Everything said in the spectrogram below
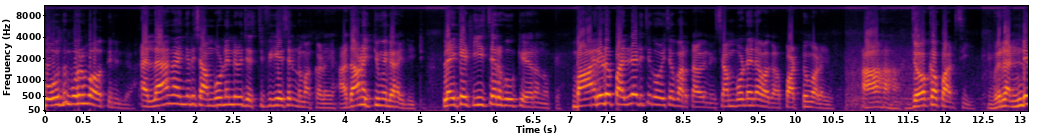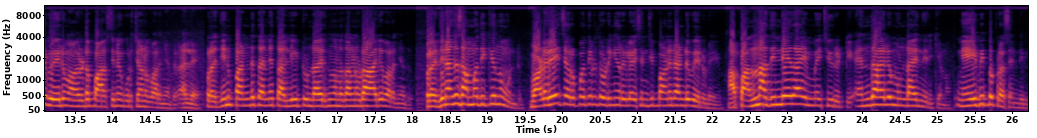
ബോധം പോലും ഭാവത്തിലില്ല. എല്ലാം കഴിഞ്ഞിട്ട് ശമ്പൂണിന്റെ ഒരു ജസ്റ്റിഫിക്കേഷൻ ഉണ്ട് മക്കളെ. അതാണ് ഏറ്റവും വലിയ highlight like a teacher who care എന്നൊക്കെ. ഭാര്യയുടെ പല്ലടിച്ച് കൊഴിച്ച ഭർത്താവിന് ശമ്പൂണിന്റെ വക പട്ടും വളയും. ആഹാ ജോക്ക പാട്സി. ഇവർ രണ്ടുപേരും അവരുടെ പാസിനെ കുറിച്ചാണ് പറഞ്ഞത് അല്ലെ? പ്രജിൻ പണ്ട് തന്നെ തല്ലിയിട്ടുണ്ടായിരുന്നു എന്നുള്ളതാണ് ഇവിടെ ആര് പറഞ്ഞത്. പ്രജിൻ അത് സമ്മതിക്കുന്നുമുണ്ട്. വളരെ ചെറുപ്പത്തിൽ തുടങ്ങിയ റിലേഷൻഷിപ്പ് ആണ് രണ്ടുപേരുടെയും. അപ്പൊ അന്ന് അതിന്റെതായ ഇമ്മച്യൂരിറ്റി എന്തായാലും ഉണ്ടായിരുന്നിരിക്കണം മേ ബി ഇപ്പൊ പ്രസന്റിൽ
